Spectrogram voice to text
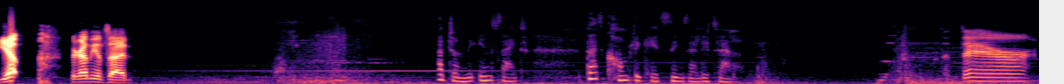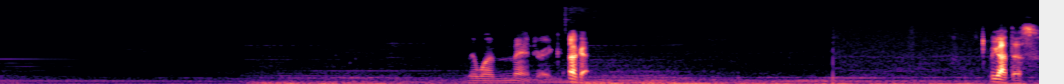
Yep, bigger on the inside. Touch on the inside. That complicates things a little. That there. Then one Mandrake. Okay. We got this.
